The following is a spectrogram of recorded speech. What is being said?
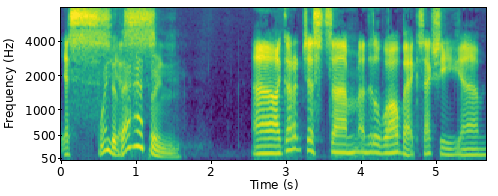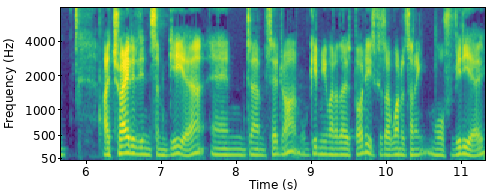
Yes. When did yes. that happen? Uh, I got it just um, a little while back. It's actually um, I traded in some gear and um, said, right, well, give me one of those bodies because I wanted something more for video.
